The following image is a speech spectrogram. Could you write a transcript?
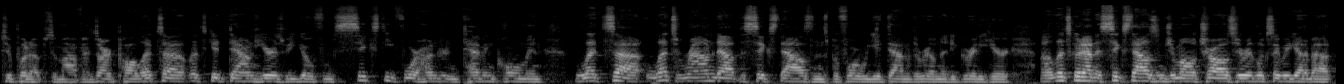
to put up some offense. All right, Paul, let's uh, let's get down here as we go from 6400 and Tevin Coleman. Let's uh, let's round out the 6000s before we get down to the real nitty gritty here. Uh, let's go down to 6000 Jamaal Charles here. It looks like we got about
